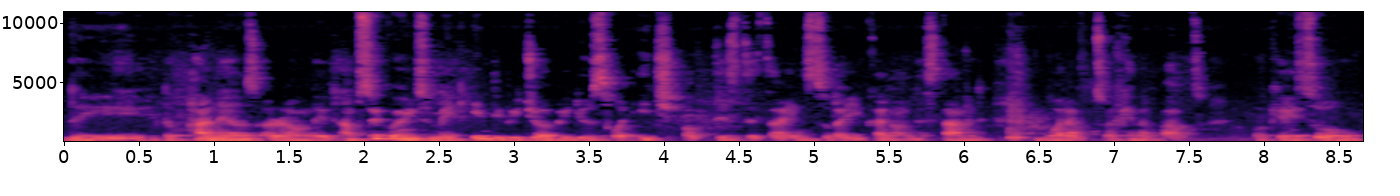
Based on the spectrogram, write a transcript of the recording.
the the panels around it. I'm still going to make individual videos for each of these designs so that you can understand what I'm talking about okay so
